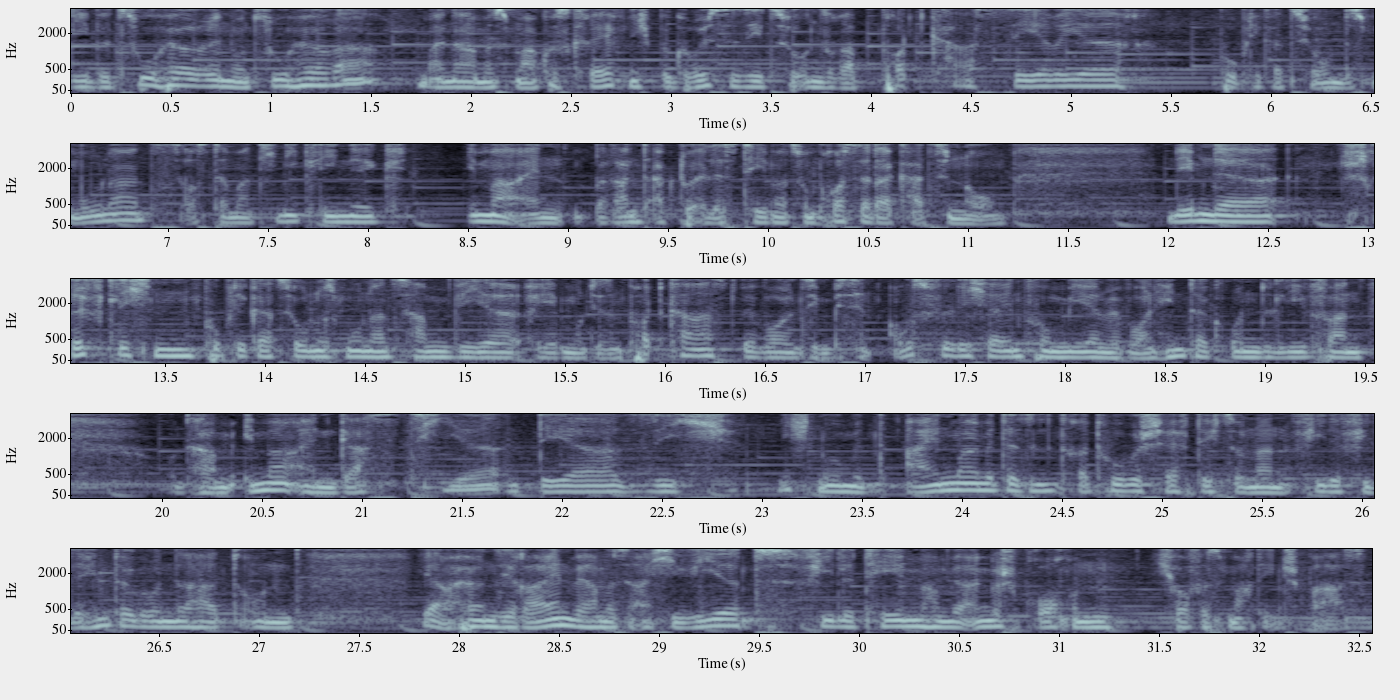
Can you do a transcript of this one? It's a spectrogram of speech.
Liebe Zuhörerinnen und Zuhörer, mein Name ist Markus Gräf und ich begrüße Sie zu unserer Podcast-Serie Publikation des Monats aus der Martini-Klinik. Immer ein brandaktuelles Thema zum Prostatakarzinom. Neben der schriftlichen Publikation des Monats haben wir eben diesen Podcast. Wir wollen Sie ein bisschen ausführlicher informieren, wir wollen Hintergründe liefern und haben immer einen Gast hier, der sich nicht nur mit einmal mit der Literatur beschäftigt, sondern viele, viele Hintergründe hat. Und ja, hören Sie rein, wir haben es archiviert, viele Themen haben wir angesprochen. Ich hoffe, es macht Ihnen Spaß.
